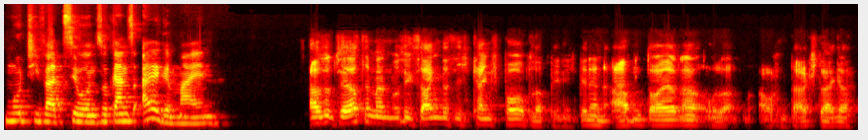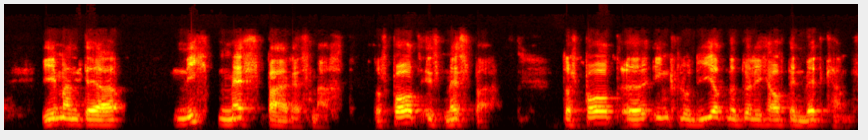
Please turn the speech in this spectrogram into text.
Motivation so ganz allgemein? Also zuerst einmal muss ich sagen, dass ich kein Sportler bin. Ich bin ein Abenteurer oder auch ein Bergsteiger. Jemand, der nicht Messbares macht. Der Sport ist messbar. Der Sport äh, inkludiert natürlich auch den Wettkampf.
